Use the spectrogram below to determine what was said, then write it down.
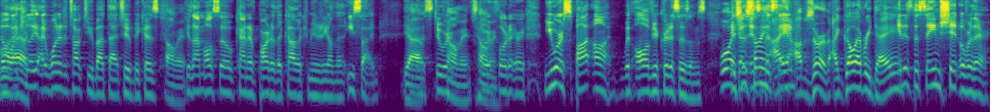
No, Relax. actually, I wanted to talk to you about that too because because I'm also kind of part of the Kava community on the east side. Yeah, the Stuart, tell me, tell Stuart, me. Florida area. You are spot on with all of your criticisms. well, it's just something the same- I observe. I go every day. It is the same shit over there.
